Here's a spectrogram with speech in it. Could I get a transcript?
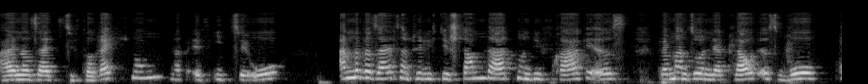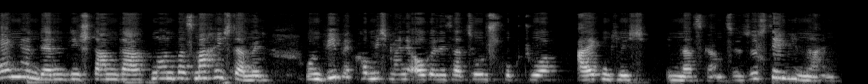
Einerseits die Verrechnung nach FICO, Andererseits natürlich die Stammdaten und die Frage ist, wenn man so in der Cloud ist, wo hängen denn die Stammdaten und was mache ich damit? Und wie bekomme ich meine Organisationsstruktur eigentlich in das ganze System hinein?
